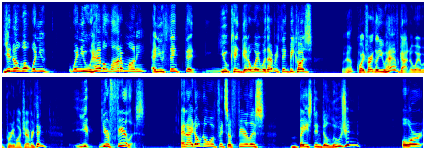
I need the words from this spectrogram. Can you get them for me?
you know what when you when you have a lot of money and you think that you can get away with everything because well quite frankly you have gotten away with pretty much everything you you're fearless and i don't know if it's a fearless based in delusion or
